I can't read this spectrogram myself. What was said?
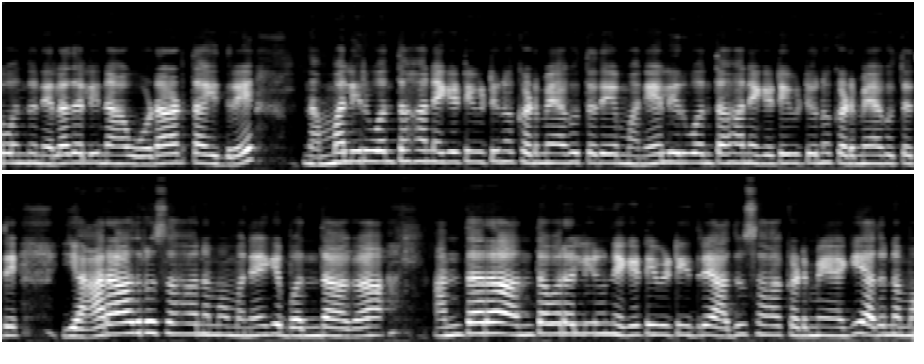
ಒಂದು ನೆಲದಲ್ಲಿ ನಾವು ಓಡಾಡ್ತಾ ಇದ್ದರೆ ನಮ್ಮಲ್ಲಿರುವಂತಹ ನೆಗೆಟಿವಿಟಿನೂ ಕಡಿಮೆ ಆಗುತ್ತದೆ, ಮನೆಯಲ್ಲಿರುವಂತಹ ನೆಗೆಟಿವಿಟಿನೂ ಕಡಿಮೆ ಆಗುತ್ತದೆ. ಯಾರಾದರೂ ಸಹ ನಮ್ಮ ಮನೆಗೆ ಬಂದಾಗ ಅಂತರ ಅಂಥವರಲ್ಲಿಯೂ ನೆಗೆಟಿವಿಟಿ ಇದ್ದರೆ ಅದು ಸಹ ಕಡಿಮೆಯಾಗಿ ಅದು ನಮ್ಮ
